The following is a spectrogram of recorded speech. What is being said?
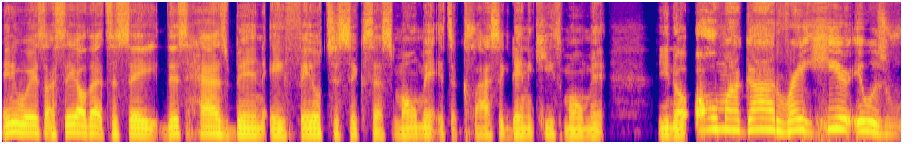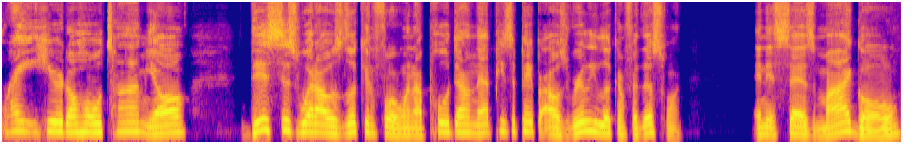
anyways, I say all that to say this has been a fail to success moment. It's a classic Dana Keith moment. You know, oh my God, right here. It was right here the whole time, y'all. This is what I was looking for. When I pulled down that piece of paper, I was really looking for this one and it says my goal.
